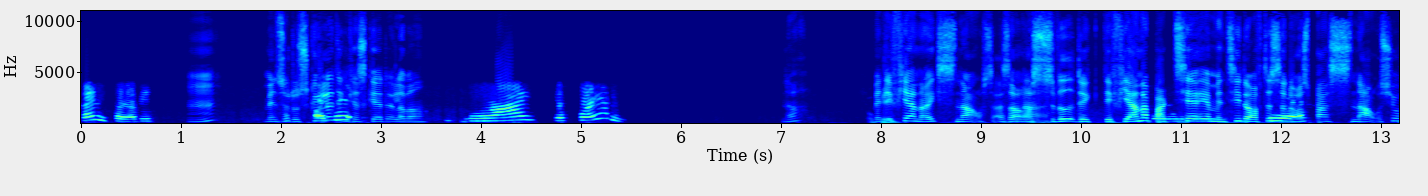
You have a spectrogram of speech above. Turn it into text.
træningstøj op i. Mm. Men så du skyller det- din kasket, eller hvad? Nej, jeg sprayer den. Nå. Okay. Men det fjerner ikke snavs, altså, og sved, det, det fjerner bakterier, men tit og ofte, så er det Ja. også bare snavs jo.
